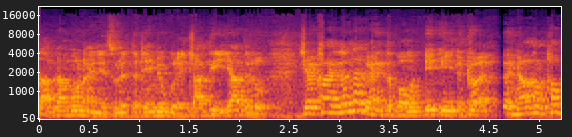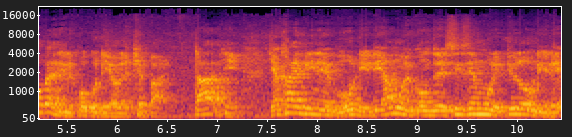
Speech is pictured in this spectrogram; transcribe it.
ဇာလွှမ်းမိုးနိုင်တယ်ဆိုတဲ့သတင်းမျိုးကိုလည်းကြားသိရတယ်လို့ရခိုင်လက်နက်ကိုင်တပုံ AA အတွက်အများဆုံးထောက်ပံ့နေတဲ့ပုံကိုယ်တယောက်လည်းဖြစ်ပါတယ် ဒါအပြင်ရခိုင်ပြည်နယ်ကိုဒီတရားမဝင်ကုန်သွယ်စီးဆင်းမှုတွေပြုလုပ်နေတဲ့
